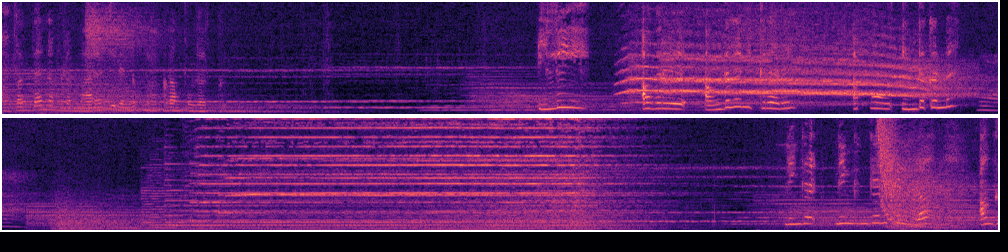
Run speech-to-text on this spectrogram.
அவன் தான் நம்மள மறந்து பாக்குறான் போல இருக்கு. இல்லையே அவரு அங்கதான் நிக்கிறாரு. அப்போ இந்த கண்ணு? நீங்க இங்க இருக்கீங்களா? அங்க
